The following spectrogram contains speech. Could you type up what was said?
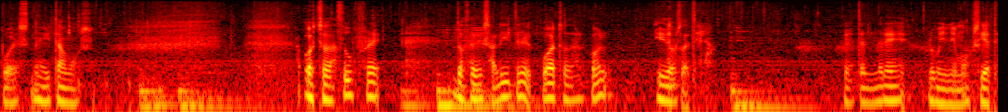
pues necesitamos 8 de azufre, 12 de salitre, 4 de alcohol y 2 de tela. Que tendré lo mínimo 7.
